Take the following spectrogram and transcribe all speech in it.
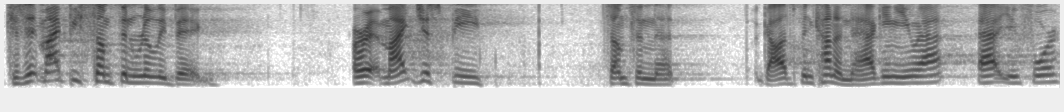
Because it might be something really big, or it might just be something that God's been kind of nagging you at, at you for.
